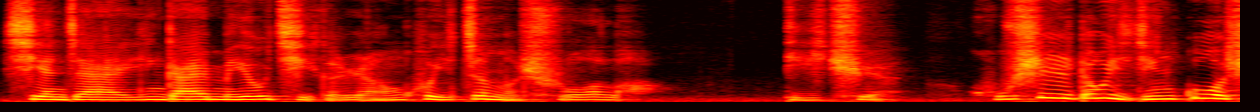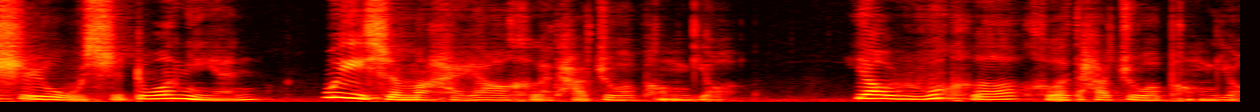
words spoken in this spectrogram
现在应该没有几个人会这么说了。的确，胡适都已经过世五十多年，为什么还要和他做朋友？要如何和他做朋友？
